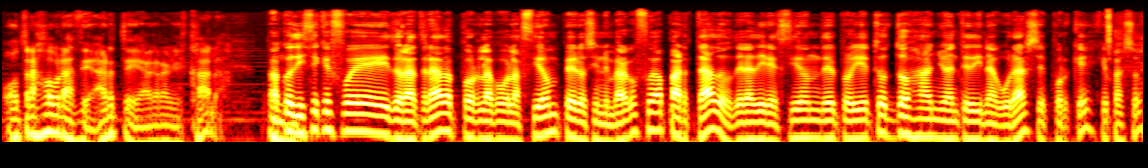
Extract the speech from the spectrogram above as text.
otras obras de arte a gran escala. Paco dice que fue idolatrado por la población, pero sin embargo fue apartado de la dirección del proyecto dos años antes de inaugurarse. ¿Por qué? ¿Qué pasó?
